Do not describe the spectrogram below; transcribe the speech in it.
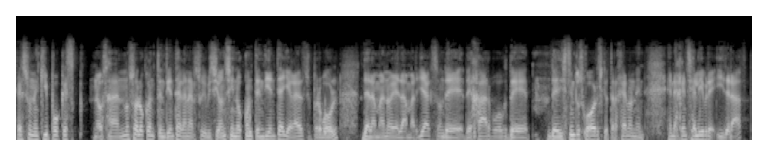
es un equipo que es, o sea, no solo contendiente a ganar su división, sino contendiente a llegar al Super Bowl de la mano de Lamar Jackson, de, de Harbaugh, de, de distintos jugadores que trajeron en, en agencia libre y draft.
